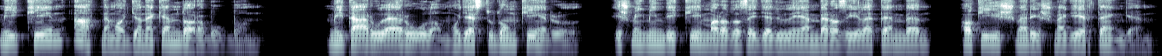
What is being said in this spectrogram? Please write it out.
míg kén át nem adja nekem darabokban. Mit árul el rólam, hogy ezt tudom kénről, és még mindig kén marad az egyedüli ember az életemben, aki ismer és megért engem?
